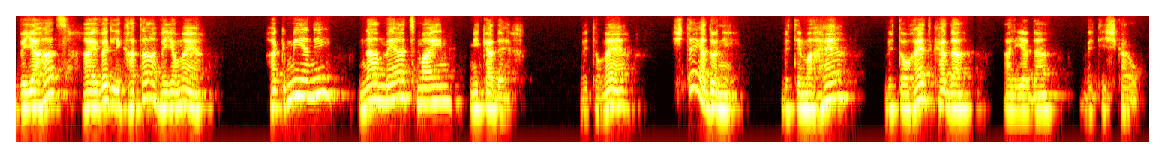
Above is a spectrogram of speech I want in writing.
ויעץ העבד לקראתה ויאמר, הגמי אני נא מעט מים מכדך. ותאמר, שתי אדוני, ותמהר ותורד כדה על ידה ותשקעו.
